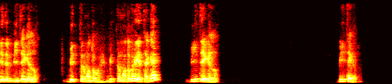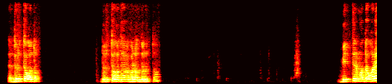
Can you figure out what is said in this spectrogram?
এই যে বিতে গেল। বৃত্তের মতো করে, বৃত্তের মতো করে এ থেকে বিতে গেল। বিতে গেল। দূরত্ব কত? দূরত্ব কত হবে বলো দূরত্ব? বৃত্তের মতো করে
